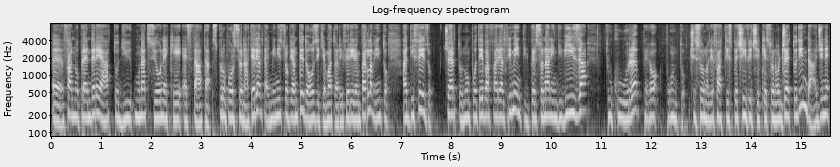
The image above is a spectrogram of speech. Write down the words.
eh, fanno prendere atto di un'azione che è stata sproporzionata. In realtà il ministro Piantedosi chiamato a riferire in Parlamento ha difeso. Certo non poteva fare altrimenti il personale in divisa to cure, però appunto ci sono dei fatti specifici che sono oggetto di indagine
